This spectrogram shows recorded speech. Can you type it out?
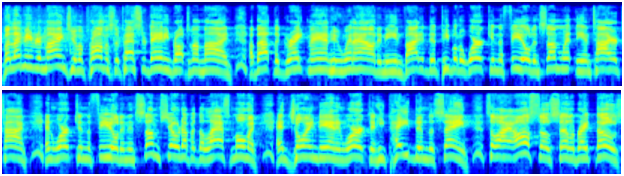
But let me remind you of a promise that Pastor Danny brought to my mind about the great man who went out and he invited the people to work in the field and some went the entire time and worked in the field and then some showed up at the last moment and joined in and worked and he paid them the same. So I also celebrate those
